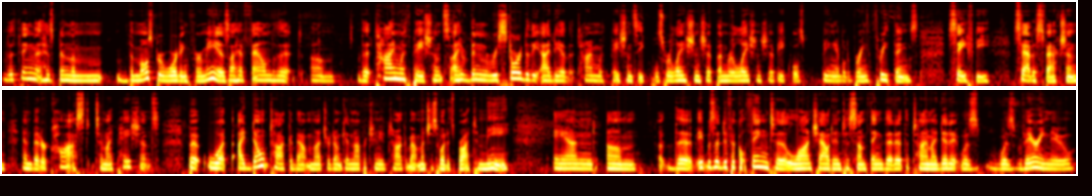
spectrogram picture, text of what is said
the thing that has been the the most rewarding for me is I have found that um, that time with patients, I have been restored to the idea that time with patients equals relationship, and relationship equals being able to bring three things safety, satisfaction, and better cost to my patients. But what I don't talk about much or don't get an opportunity to talk about much is what it's brought to me. And, um, the it was a difficult thing to launch out into something that at the time I did it was was very new,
